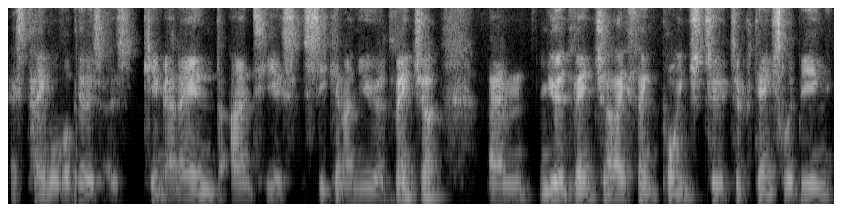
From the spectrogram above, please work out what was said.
his time over there is, is came to an end and he is seeking a new adventure. Um, new adventure, I think, points to to potentially being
